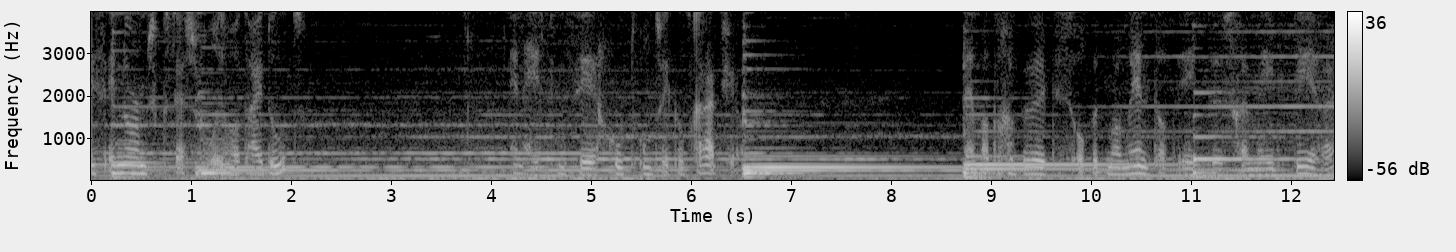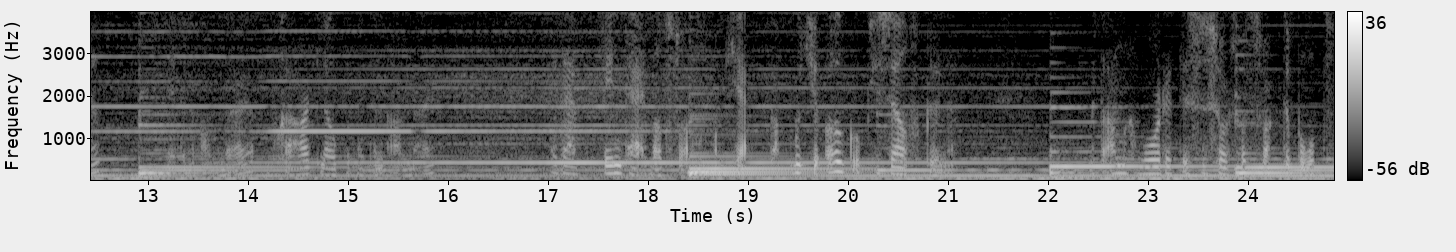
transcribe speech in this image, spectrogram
Is enorm succesvol in wat hij doet. En heeft een zeer goed ontwikkeld ratio. En wat er gebeurt is op het moment dat ik dus ga mediteren met een ander of ga hardlopen met een ander. Daar vindt hij wat van. Want ja, dat moet je ook op jezelf kunnen. Met andere woorden, het is een soort van zwaktebod.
